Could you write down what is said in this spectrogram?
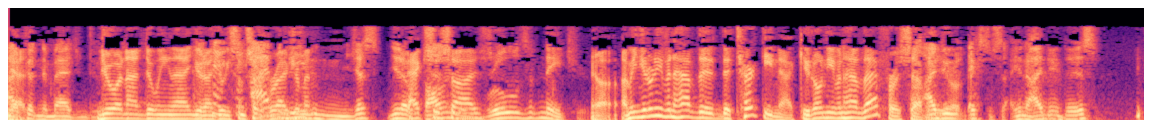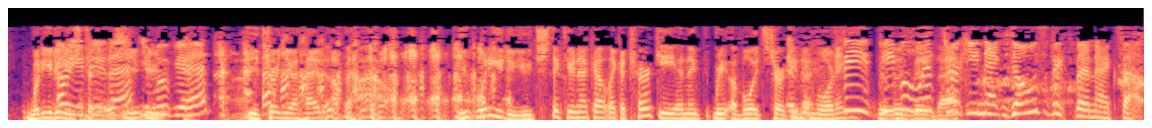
I couldn't imagine doing You are not doing that. You're not doing some sort of regimen. just you know Exercise. rules of nature. Yeah. I mean, you don't even have the, the turkey neck. You don't even have that for a seven I do exercise. You know, I do this. What do you do? Oh, You you st- do that? You move your head? You turn your head up. you, what do you do? You stick your neck out like a turkey and it re- avoids turkey Every neck. morning. See, do a little people with that. turkey neck don't stick their necks out.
